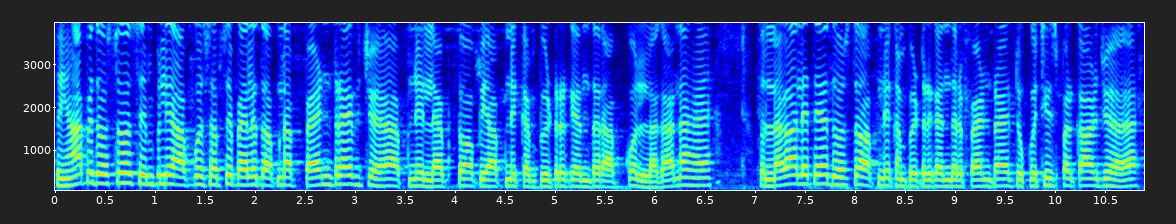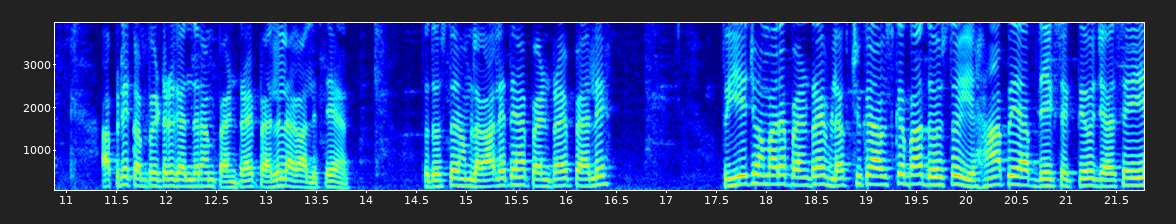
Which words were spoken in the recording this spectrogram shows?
तो यहाँ पे दोस्तों सिंपली आपको सबसे पहले तो अपना पेन ड्राइव जो है, अपने लैपटॉप या अपने कंप्यूटर के अंदर आपको लगाना है। तो लगा लेते हैं दोस्तों, अपने कंप्यूटर के अंदर पेन ड्राइव तो कुछ इस प्रकार जो है, अपने कंप्यूटर के अंदर हम पेन ड्राइव पहले लगा लेते हैं। तो दोस्तों, हम लगा लेते हैं पेन ड्राइव पहले। तो ये जो हमारा पेन ड्राइव लग चुका है, उसके बाद दोस्तों, यहाँ पे आप देख सकते हो, जैसे ये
